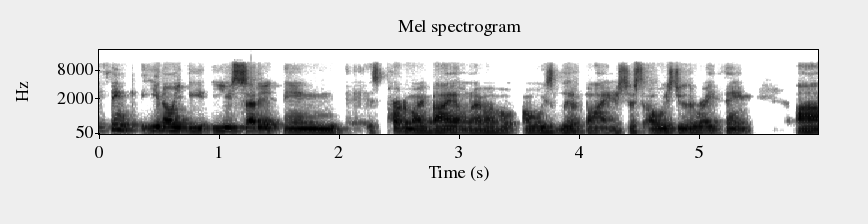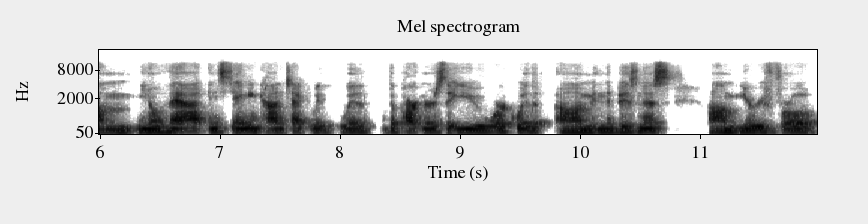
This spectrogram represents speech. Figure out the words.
think you know you said it in as part of my bio, and I've always lived by. It's just always do the right thing um, you know that and staying in contact with with the partners that you work with um, in the business um, your referral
